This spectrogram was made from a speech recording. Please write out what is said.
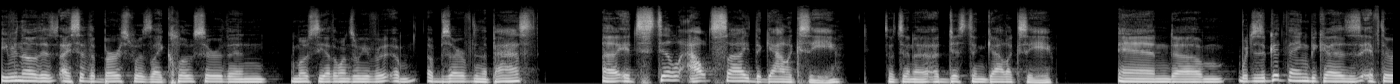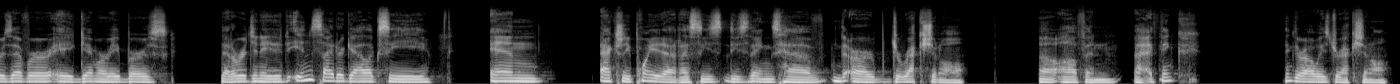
even though this, I said the burst was like closer than most of the other ones we've um, observed in the past, uh, it's still outside the galaxy. So it's in a, a distant galaxy. And um, which is a good thing because if there was ever a gamma ray burst that originated inside our galaxy and actually pointed at us, these these things have are directional uh, often. I think I think they're always directional.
